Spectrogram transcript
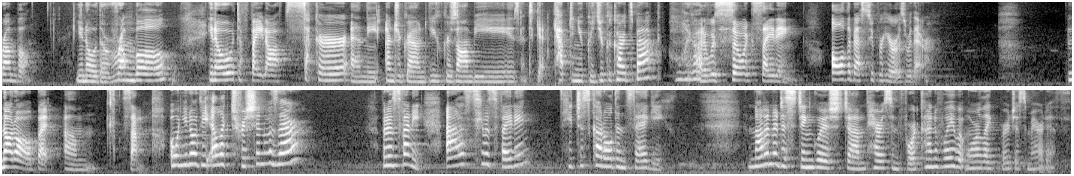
Rumble. You know, the Rumble, you know, to fight off Sucker and the underground Euchre zombies and to get Captain Euchre's Euchre cards back. Oh my god, it was so exciting. All the best superheroes were there. Not all, but um, some. Oh, and you know, the electrician was there? But it was funny. As he was fighting, he just got old and saggy. Not in a distinguished um, Harrison Ford kind of way, but more like Burgess Meredith.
